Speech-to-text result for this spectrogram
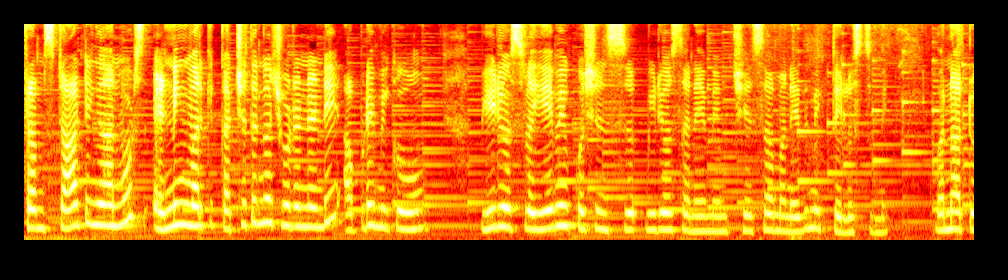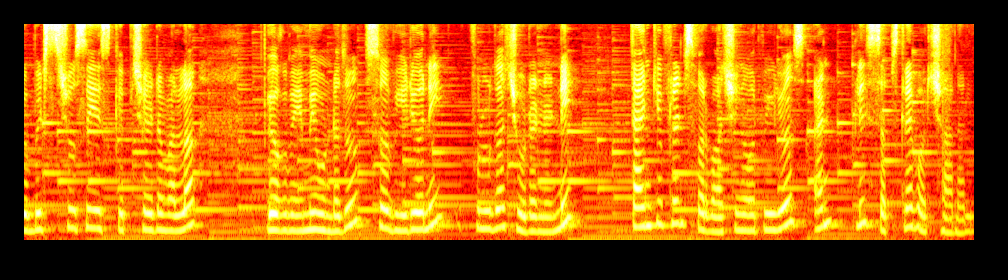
from starting onwards ending వరకు ఖచ్చితంగా చూడండి అండి. అప్పుడే మీకు వీడియోస్లో ఏమేమి క్వశ్చన్స్ వీడియోస్ అనేవి మేము చేసామనేది మీకు తెలుస్తుంది. వన్ ఆర్ టూ బిట్స్ చూసి స్కిప్ చేయడం వల్ల ఉపయోగం ఏమీ ఉండదు. సో వీడియోని ఫుల్గా చూడండి thank you friends for watching our videos and please subscribe our channel.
